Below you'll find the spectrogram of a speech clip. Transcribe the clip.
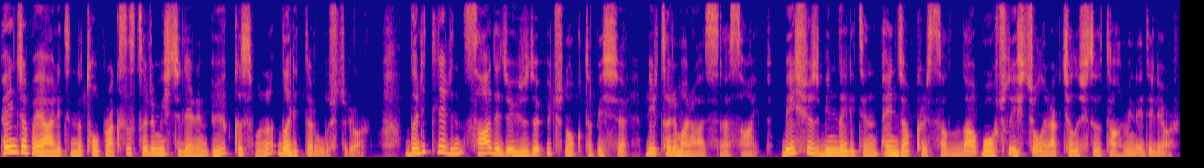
Pencap eyaletinde topraksız tarım işçilerinin büyük kısmını Dalitler oluşturuyor. Dalitlerin sadece %3.5'i bir tarım arazisine sahip. 500 bin Dalit'in Pencap kırsalında borçlu işçi olarak çalıştığı tahmin ediliyor.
